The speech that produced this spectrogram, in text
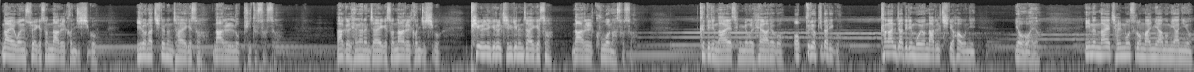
나의 원수에게서 나를 건지시고 일어나 치려는 자에게서 나를 높이 두소서. 악을 행하는 자에게서 나를 건지시고 피 흘리기를 즐기는 자에게서 나를 구원하소서. 그들이 나의 생명을 해하려고 엎드려 기다리고 강한 자들이 모여 나를 치려 하오니 여호와여, 이는 나의 잘못으로 말미암음이 아니요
